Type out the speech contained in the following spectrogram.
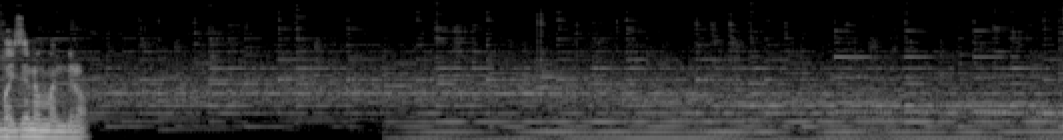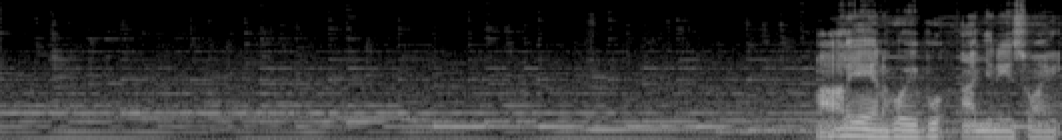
భజన మందిరం. ఆలయ వెనక ఆంజనేయ స్వామి.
